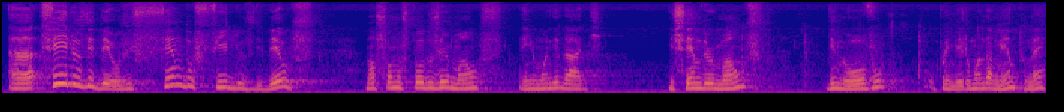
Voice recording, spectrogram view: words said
Uh, filhos de Deus, e sendo filhos de Deus, nós somos todos irmãos em humanidade. E sendo irmãos, de novo, o primeiro mandamento, né?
